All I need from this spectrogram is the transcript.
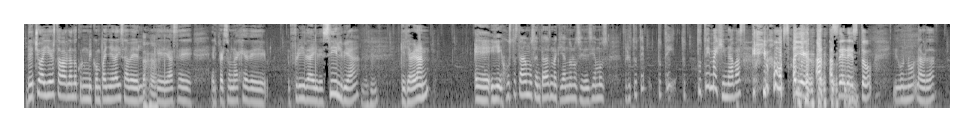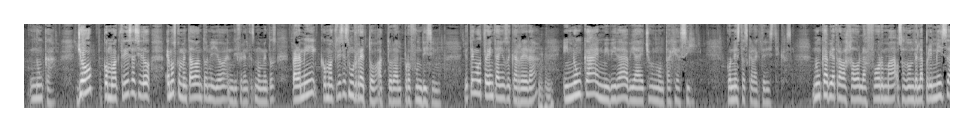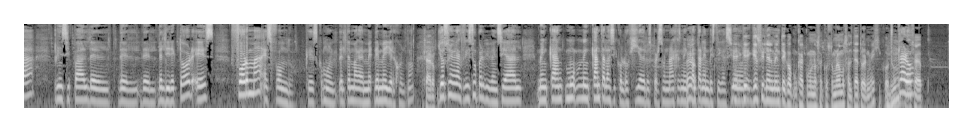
De hecho, ayer estaba hablando con mi compañera Isabel, Ajá. que hace el personaje de Frida y de Silvia, que ya verán. eh, y justo estábamos sentadas maquillándonos y decíamos, pero tú te, tú te, tú, tú te imaginabas que íbamos a llegar a hacer esto. Y digo, no, la verdad, nunca. Yo, como actriz, ha sido, hemos comentado Antonio y yo en diferentes momentos, para mí, como actriz es un reto actoral profundísimo. Yo tengo 30 años de carrera y nunca en mi vida había hecho un montaje así, con estas características. Nunca había trabajado la forma, o sea, donde la premisa principal del, del, del, del director es forma es fondo. Que es como el, el tema de, Me- de Meyerhold, ¿no? Claro. Yo soy una actriz súper vivencial, me, encan- mu- me encanta la psicología de los personajes, me Bueno, encanta la investigación. Que, es finalmente como, nos acostumbramos al teatro en México. Claro. O sea,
